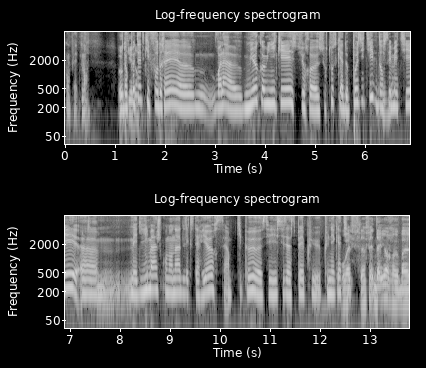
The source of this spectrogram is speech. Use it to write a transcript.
complètement. donc peut-être qu'il faudrait euh, voilà mieux communiquer sur euh, sur tout ce qu'il y a de positif dans ces mhm. métiers, euh, mais l'image qu'on en a de l'extérieur, c'est un petit peu ces, ces aspects plus plus négatifs. Ouais, tout à fait. D'ailleurs, bah,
